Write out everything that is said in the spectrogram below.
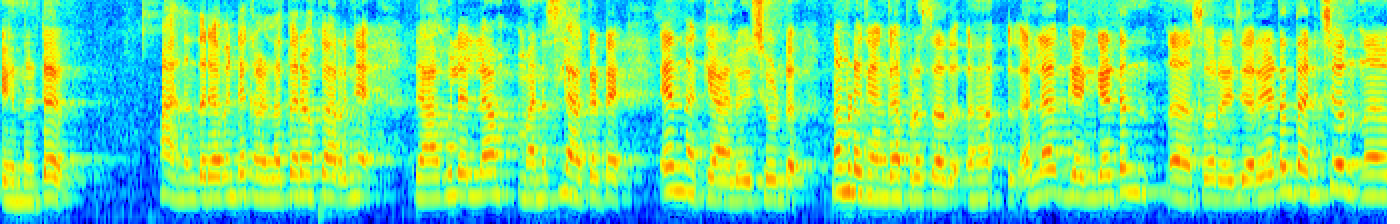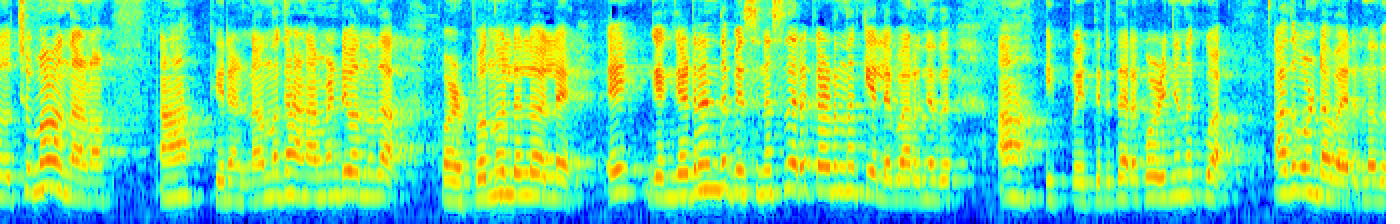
എന്നിട്ട് അനന്തരവന്റെ കള്ളത്തരമൊക്കെ അറിഞ്ഞ് രാഹുലെല്ലാം മനസ്സിലാക്കട്ടെ എന്നൊക്കെ ആലോചിച്ചുകൊണ്ട് നമ്മുടെ ഗംഗാപ്രസാദ് അല്ല ഗംഗേട്ടൻ സോറി ചെറിയേട്ടൻ തനിച്ച് ചുമ വന്നാണോ? ആ കിരണ്ണ ഒന്ന് കാണാൻ വേണ്ടി വന്നതാ. കുഴപ്പമൊന്നുമില്ലല്ലോ അല്ലേ? ഏയ് ഗംഗേടൻ എന്ത് ബിസിനസ് തിരക്കാണെന്നൊക്കെയല്ലേ പറഞ്ഞത്? ആ ഇപ്പം ഇത്തിരി തിരക്കൊഴിഞ്ഞ് നിൽക്കുക അതുകൊണ്ടാണ് വരുന്നത്.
